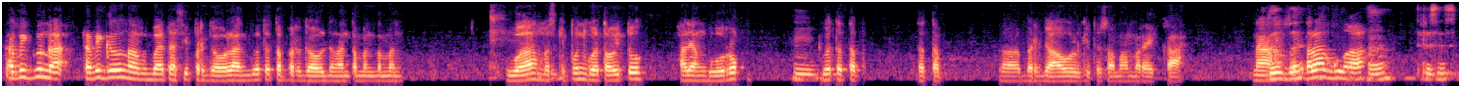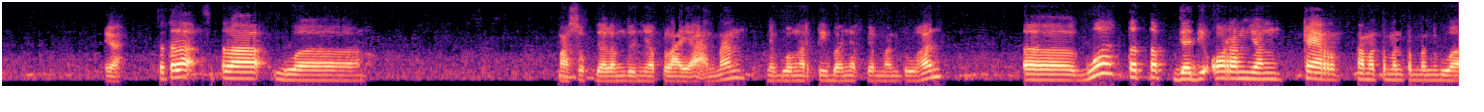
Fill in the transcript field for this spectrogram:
tapi gue nggak tapi gue nggak membatasi pergaulan gue tetap bergaul dengan teman-teman gue meskipun gue tahu itu hal yang buruk Hmm. gue tetap tetap uh, bergaul gitu sama mereka nah Gua- gua- setelah gue Hah? Terus terus. ya setelah setelah gue masuk dalam dunia pelayanan ya gue ngerti banyak firman Tuhan eh gue tetap jadi orang yang care sama teman-teman gue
